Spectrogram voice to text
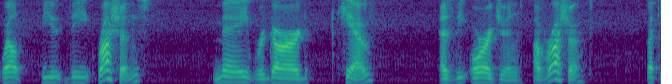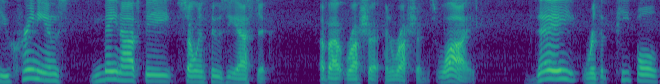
Well, the, the Russians may regard Kiev as the origin of Russia, but the Ukrainians may not be so enthusiastic about Russia and Russians. Why? They were the people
